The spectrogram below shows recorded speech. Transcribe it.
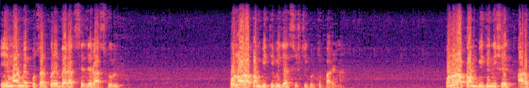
এই মর্মে প্রচার করে বেড়াচ্ছে যে রাসুল কোনো রকম বিধিবিধান সৃষ্টি করতে পারে না। কোন রকম বিধিনিষেধ আরোপ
